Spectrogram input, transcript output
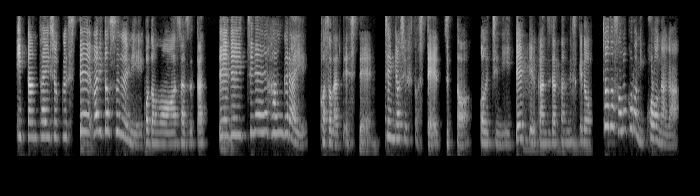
一旦退職して、割とすぐに子供を授かって、うん。で、1年半ぐらい子育てして、専業主婦としてずっとお家にいてっていう感じだったんですけうんど、ちょうどその頃にコロナが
